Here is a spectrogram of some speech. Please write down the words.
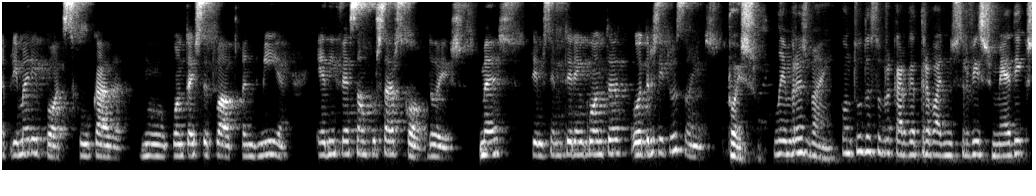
a primeira hipótese colocada no contexto atual de pandemia é de infecção por SARS-CoV-2, mas temos sempre de ter em conta outras situações. Pois, lembras bem, contudo a sobrecarga de trabalho nos serviços médicos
